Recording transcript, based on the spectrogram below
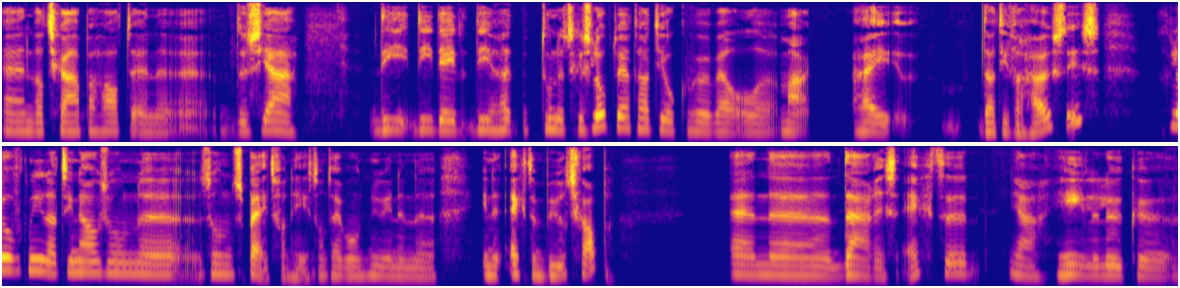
En wat schapen had. En, uh, dus ja, die, die deed, die, toen het gesloopt werd, had hij ook uh, wel. maar hij, dat hij verhuisd is, geloof ik niet dat hij nou zo'n zo'n spijt van heeft. Want hij woont nu in een, in een echt een buurtschap. En daar is echt ja, hele leuke.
